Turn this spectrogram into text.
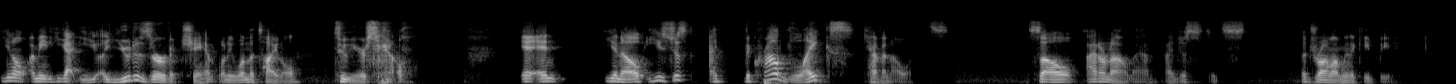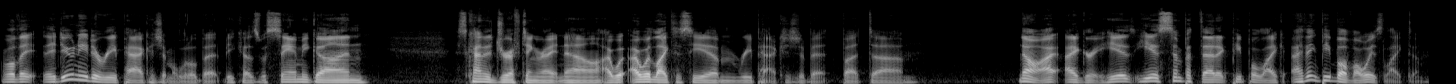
you know, I mean, he got a "You Deserve It" chant when he won the title two years ago, and, you know, he's just I, the crowd likes Kevin Owens. So I don't know, man. I just it's a drum I'm going to keep beating. Well, they they do need to repackage him a little bit because with Sami gone, he's kind of drifting right now. I would I would like to see him repackaged a bit, but um, no, I, I agree. He is he is sympathetic. People like. I think people have always liked him.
